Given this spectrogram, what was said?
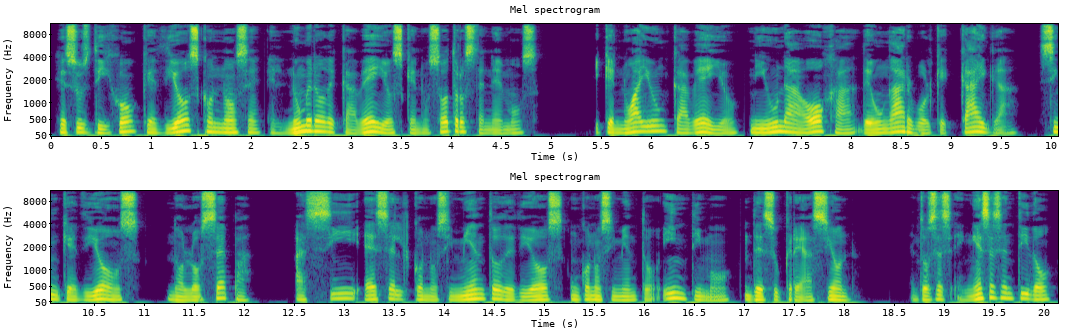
Jesús dijo que Dios conoce el número de cabellos que nosotros tenemos y que no hay un cabello ni una hoja de un árbol que caiga sin que Dios no lo sepa. Así es el conocimiento de Dios, un conocimiento íntimo de su creación. Entonces, en ese sentido,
